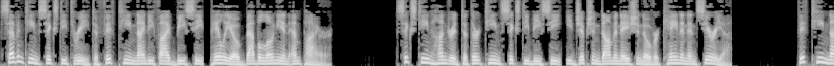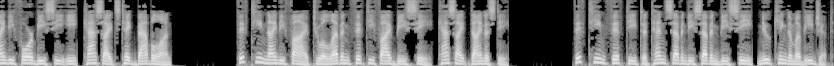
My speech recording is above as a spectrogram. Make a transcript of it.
1763 to 1595 BC, Paleo-Babylonian Empire. 1600 to 1360 BC, Egyptian domination over Canaan and Syria. 1594 BCE, Kassites take Babylon. 1595 to 1155 BC, Kassite dynasty. 1550 to 1077 BC, New Kingdom of Egypt.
